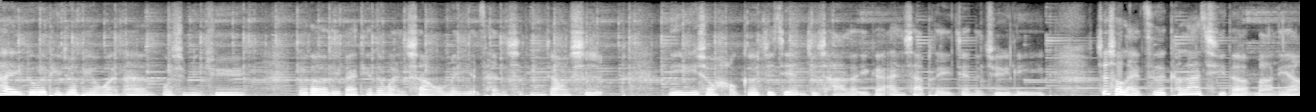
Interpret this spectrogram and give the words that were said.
嗨，各位听众朋友，晚安，我是米居。又到了礼拜天的晚上，我们野餐试听教室。你与一首好歌之间只差了一个按下 play 键的距离。这首来自克拉奇的《玛利亚》，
